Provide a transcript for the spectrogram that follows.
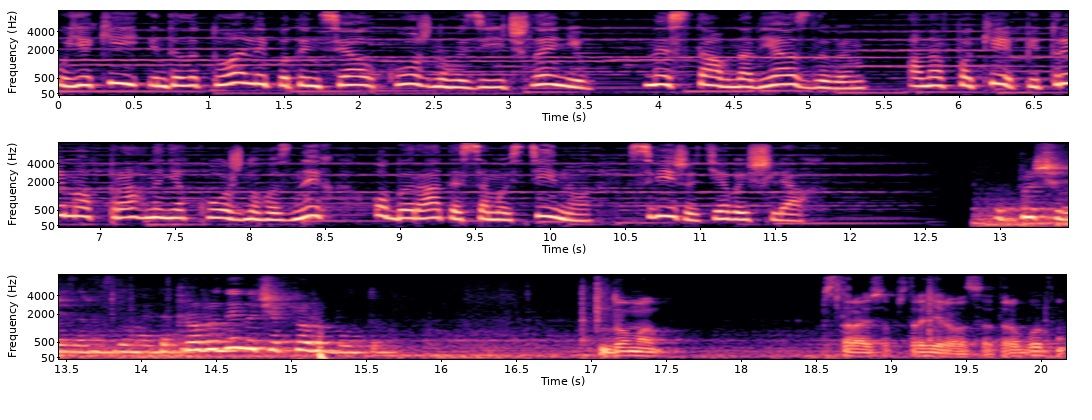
у якій інтелектуальний потенціал кожного з її членів не став нав'язливим, а навпаки, підтримав прагнення кожного з них обирати самостійно свій життєвий шлях. Про що ви зараз думаєте? Про родину чи про роботу? Дома стараюсь абстрагироваться от работы.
